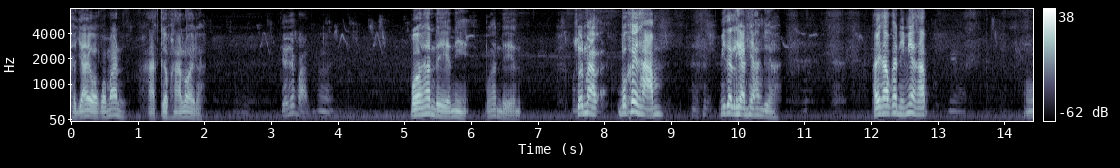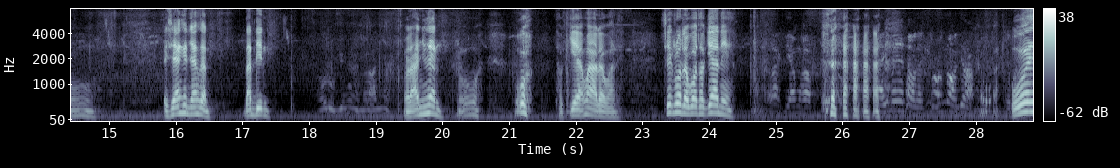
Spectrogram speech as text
ขยายออกประมาณหาเกือบหาร้อยละเดี๋ยวจักบาทเออบ่ท่านเดอันนี่ บ่ท่านเดอันส่วนมากบ่เคยถาม มีแต่เรียนอย่างเดียวใครครับคันนี้เมียครับเนี่ยนะโอ้ไอ้แสงขึ้นยังสันดันดินเอาลูกอยืมให้มาร้านเนี่ยมาร้านอยู่เฮือนโอ้โอ้เถ่าแก่มาแล้ววันเช็ครถแล้วบ่เถ่าแก่นี่กำลังเตรียมครับไปไปเท่าแต่ที่ห้องนอกจ้ะโอ้ย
